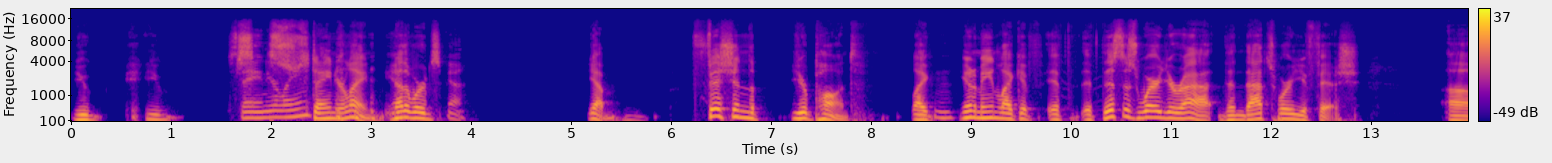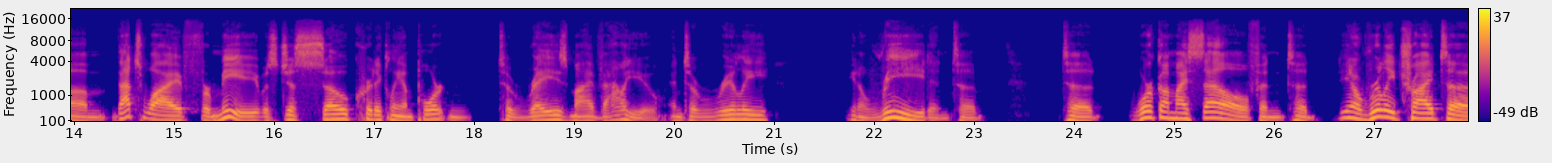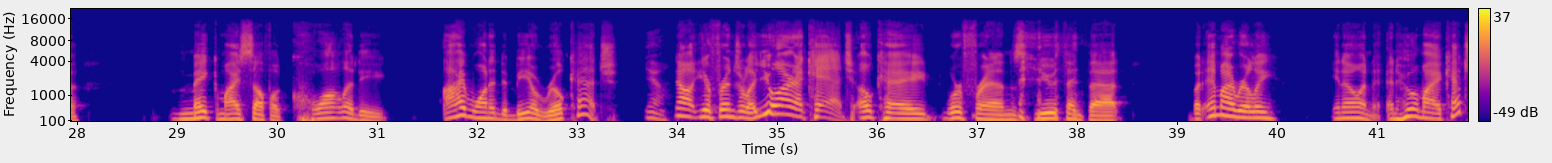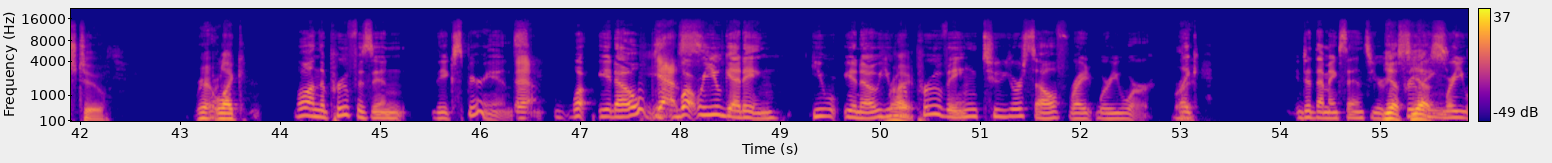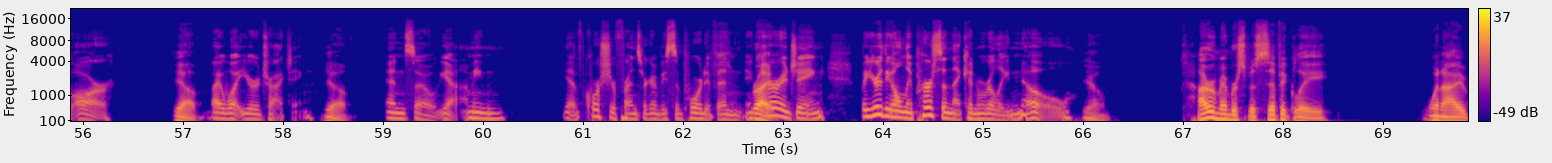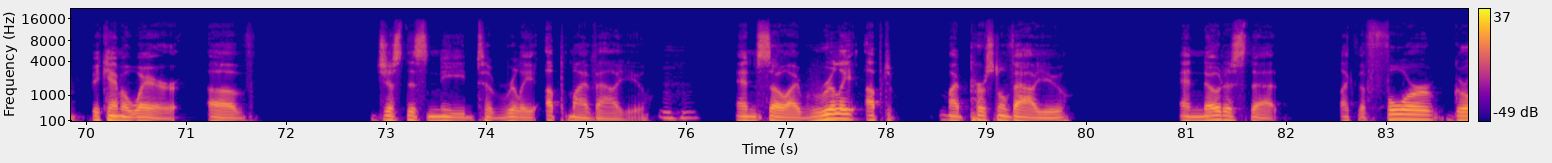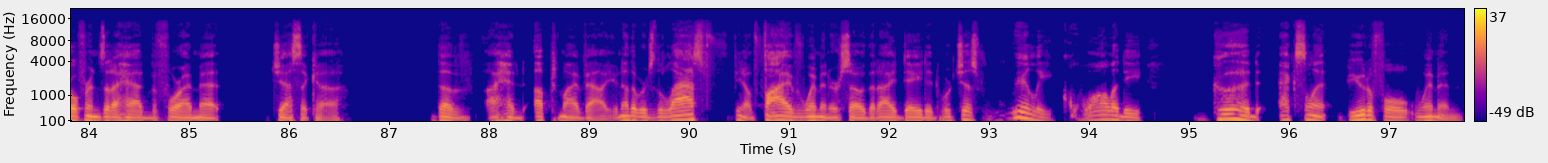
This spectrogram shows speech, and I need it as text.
you, you Stay in your lane? Stay in your lane. In other words, Yeah. yeah, fish in the your pond. Like Mhm. you know what I mean. Like if if if this is where you're at, then that's where you fish. Um, that's why for me it was just so critically important to raise my value and to really, you know, read and to to work on myself and to you know really try to make myself a quality I wanted to be a real catch. Yeah Now your friends are like, "You are a catch." Okay, we're friends. You think that, but am I really? You know, and and who am I a catch to? Like, Well, and the proof is in the experience. Yeah. What you know? Yes. What were you getting? You you know you were proving to yourself right where you were. Right. Like, did that make sense? You're Yes, proving yes. where you are yeah, by what you're attracting. yeah, And so, yeah, I mean, yeah, of course your friends are going to be supportive and Right. encouraging, but you're the only person that can really know. yeah. I remember specifically when I became aware of just this need to really up my value. Mhm. And so I really upped my personal value and noticed that like the four girlfriends that I had before I met Jessica, the I had upped my value. In other words, the last, you know, five women or so that I dated were just really quality, good, excellent, beautiful women.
